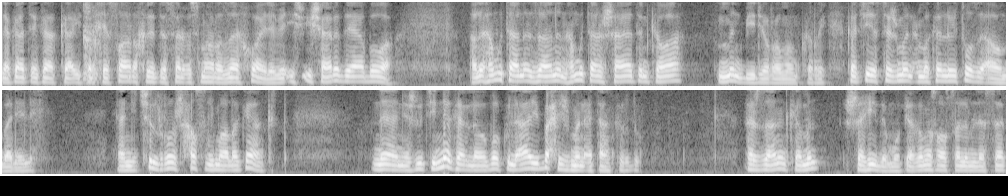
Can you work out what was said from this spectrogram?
دەرسی تەفسیر ئاجارە گوتمان لە کاتێکا کائیتە حیصار خرێتە سەر عوسمان ڕزای خوای لێ ئیشارە دەیا بەوە ئەڵێ هەمووتان ئەزانن، هەمووتان شایەتن کەوە من بیری ڕۆمەم کڕی. کەچی ئێستش من عمەکە لەی تۆزە ئاوم بەنێلی. يعني چل روش حصري مالا كان كرت ناني جوتي نكر لو بقول الآية بحج منعتان كردو أرزانن كمن شهيدا مو بيغمس صلى الله عليه وسلم لسر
